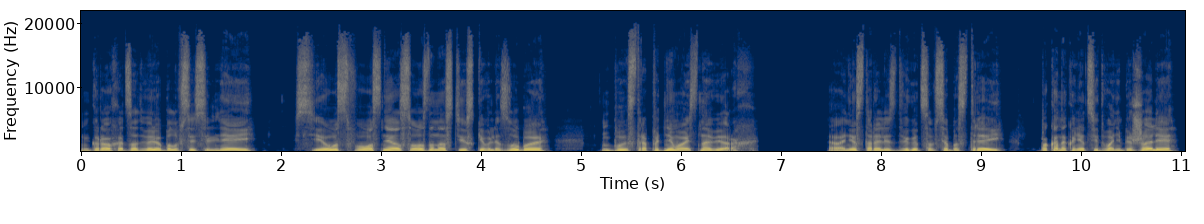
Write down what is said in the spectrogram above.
Грохот за дверью был все сильней. Сио с Фос неосознанно стискивали зубы, быстро поднимаясь наверх. Они старались двигаться все быстрее, пока, наконец, едва не бежали —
